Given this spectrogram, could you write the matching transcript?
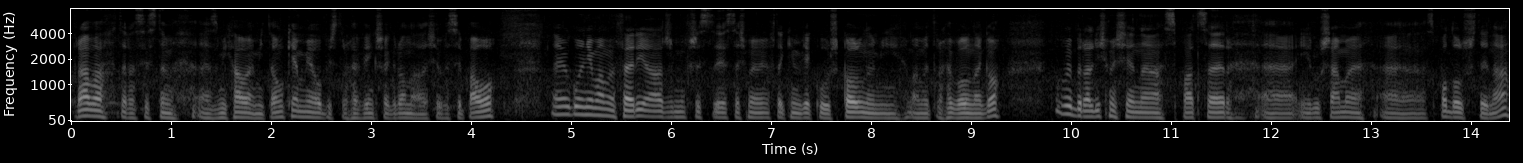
Wyprawa. Teraz jestem e, z Michałem i Tomkiem. Miało być trochę większe grono, ale się wysypało. No i ogólnie mamy ferie, a że my wszyscy jesteśmy w takim wieku szkolnym i mamy trochę wolnego, to wybraliśmy się na spacer e, i ruszamy e, z Podolsztyna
